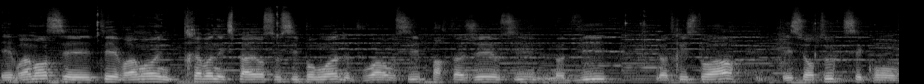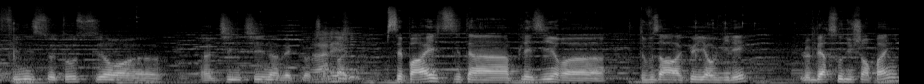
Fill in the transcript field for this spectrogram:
Et vraiment, c'était vraiment une très bonne expérience aussi pour moi de pouvoir aussi partager aussi notre vie, notre histoire et surtout c'est qu'on finisse ce toast sur euh, un chin-chin avec notre Allez. champagne. C'est pareil, c'était un plaisir euh, de vous avoir accueilli à Auvillers, le berceau du champagne.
